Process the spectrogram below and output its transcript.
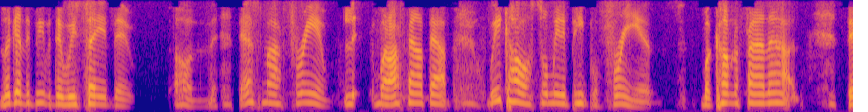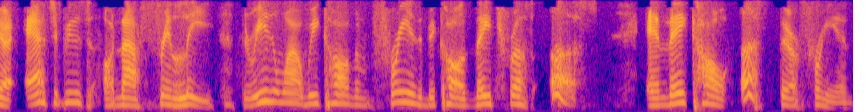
Look at the people that we say that oh, that's my friend. What I found out, we call so many people friends, but come to find out, their attributes are not friendly. The reason why we call them friends is because they trust us, and they call us their friend.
